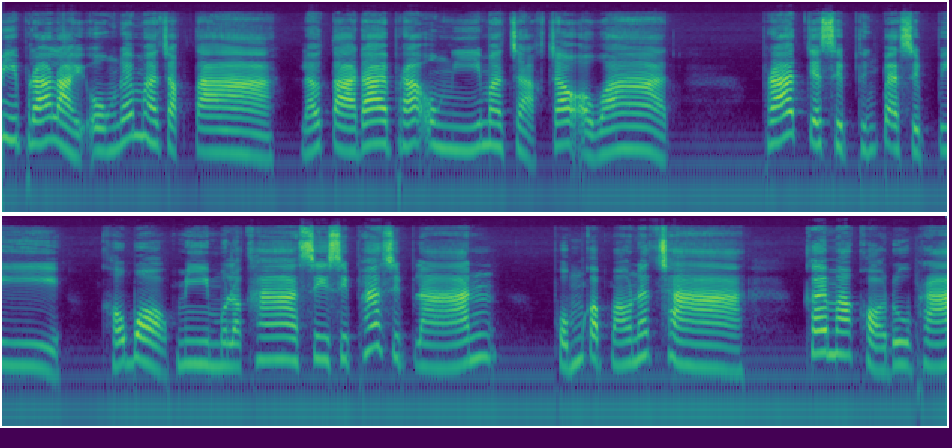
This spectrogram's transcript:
มีพระหลายองค์ได้มาจากตา แล้วตาได้พระองค์นี้มาจากเจ้าอาวาส พระ 70-80 ปี เขาบอกมีมูลค่า 40-50 ล้าน ผมกับเมานัชชา เคยมาขอดูพระ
